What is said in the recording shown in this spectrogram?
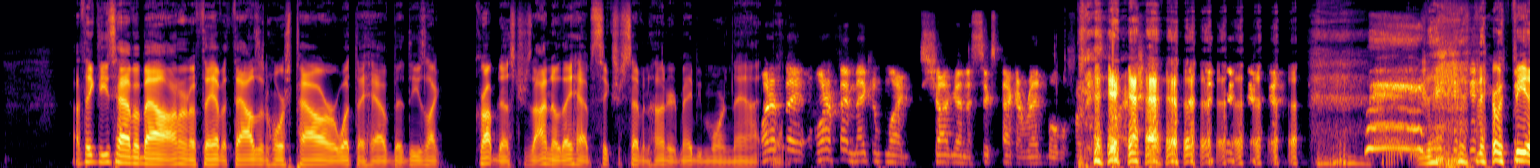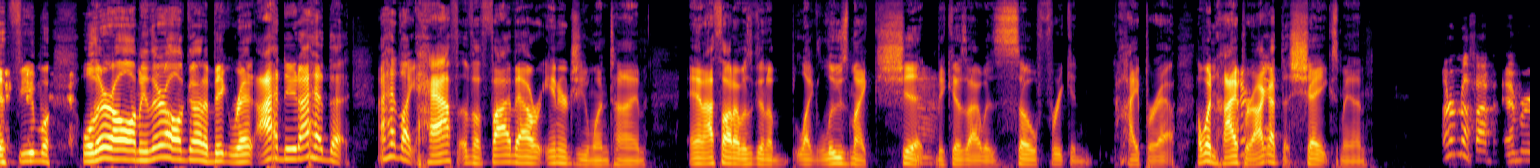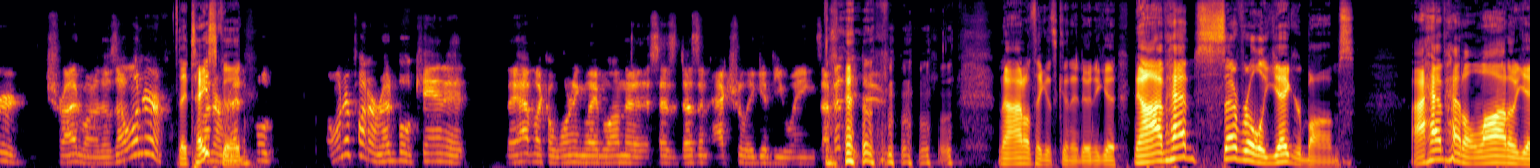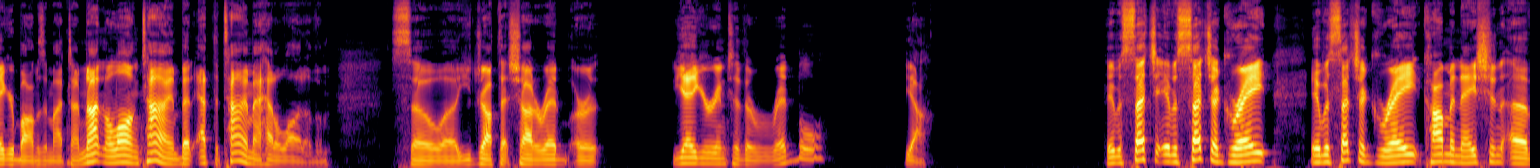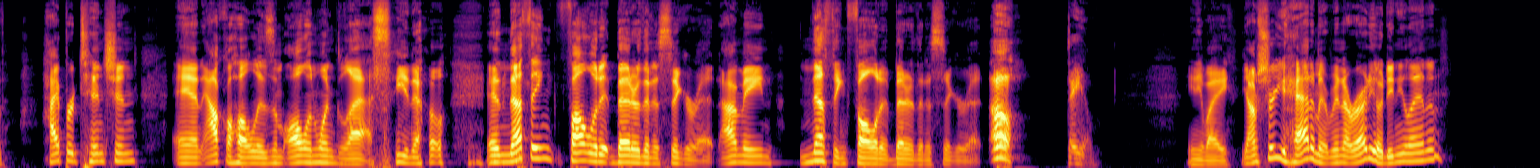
I think these have about I don't know if they have a thousand horsepower or what they have, but these like crop dusters, I know they have six or seven hundred, maybe more than that. What if they? What if they make them like shotgun a six pack of Red Bull before they start? there would be a few more. Well, they're all. I mean, they're all got a big red. I dude, I had that. I had like half of a five hour energy one time, and I thought I was gonna like lose my shit Mm. because I was so freaking hyper out. I wasn't hyper. I got the shakes, man. I don't know if I've ever tried one of those. I wonder if They taste on a Red good. Bull, I wonder if on a Red Bull can it they have like a warning label on there that says doesn't actually give you wings. I bet they do. no, I don't think it's going to do any good. Now, I've had several Jaeger bombs. I have had a lot of Jaeger bombs in my time. Not in a long time, but at the time, I had a lot of them. So uh, you drop that shot of Red or Jaeger into the Red Bull, yeah. It was such. It was such a great. It was such a great combination of hypertension and alcoholism all in one glass, you know? And nothing followed it better than a cigarette. I mean, nothing followed it better than a cigarette. Oh, damn. Anyway, I'm sure you had them at Midnight Radio, didn't you, Landon?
